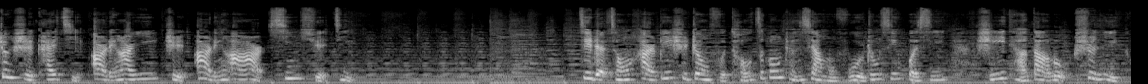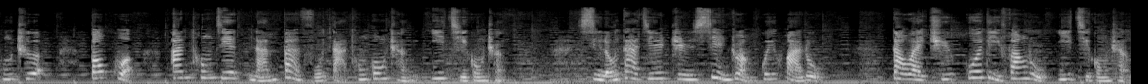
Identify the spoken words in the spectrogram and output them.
正式开启2021至2022新雪季。记者从哈尔滨市政府投资工程项目服务中心获悉，十一条道路顺利通车，包括安通街南半幅打通工程一期工程，喜龙大街至现状规划路，道外区郭地方路一期工程，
